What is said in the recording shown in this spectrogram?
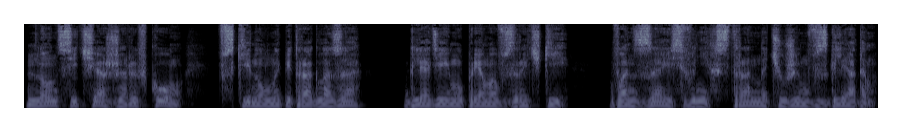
Но он сейчас же рывком вскинул на Петра глаза, глядя ему прямо в зрачки, вонзаясь в них странно чужим взглядом,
